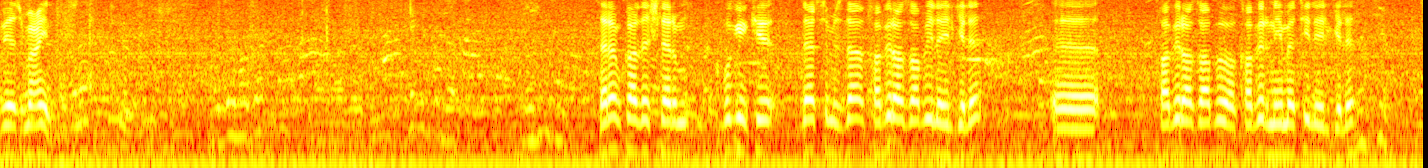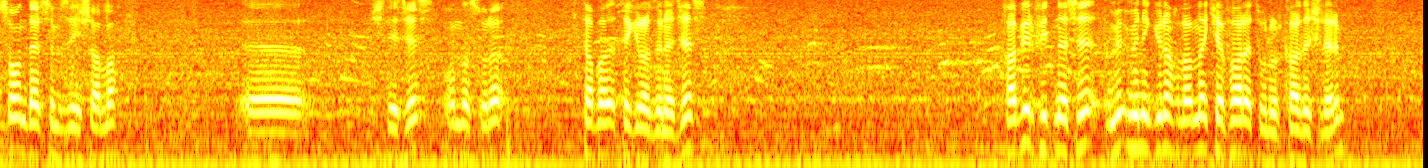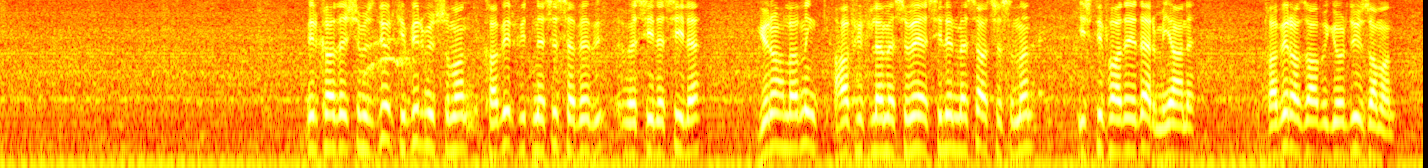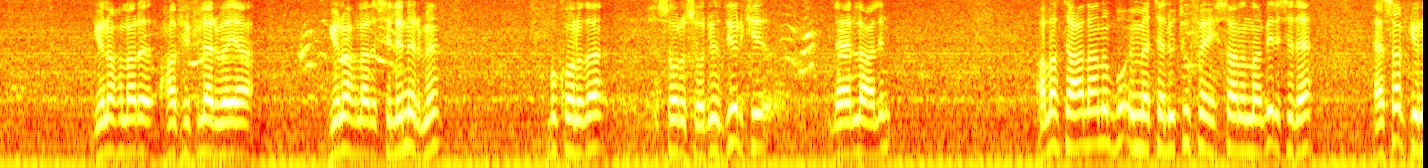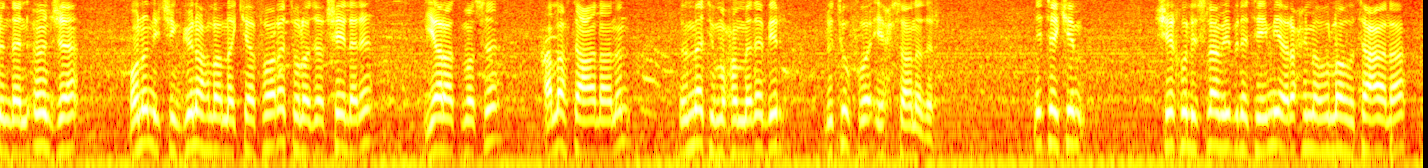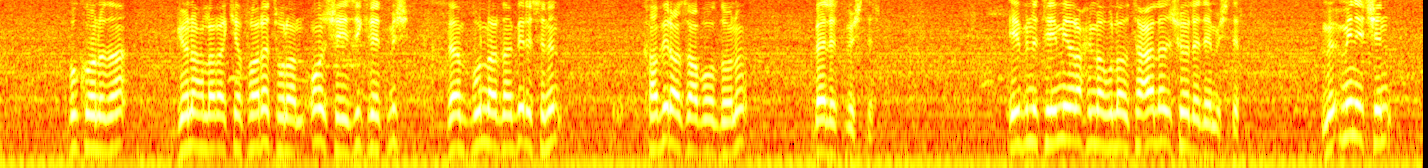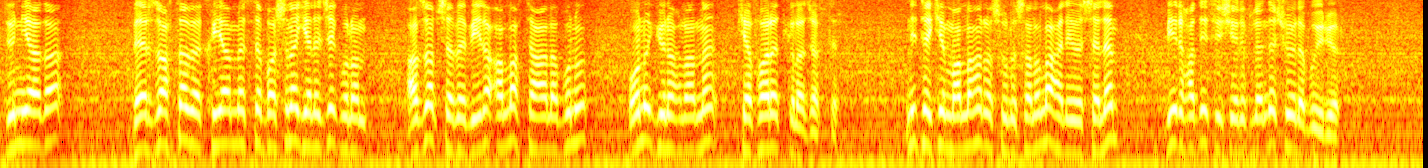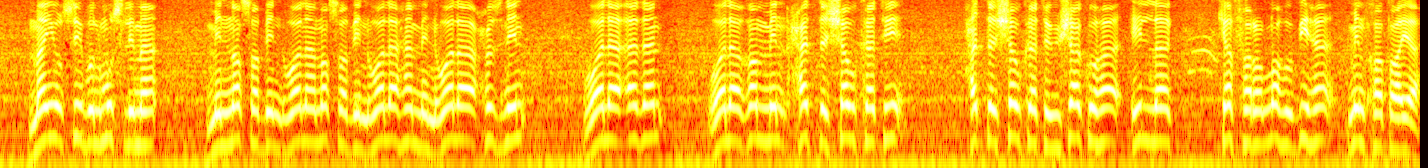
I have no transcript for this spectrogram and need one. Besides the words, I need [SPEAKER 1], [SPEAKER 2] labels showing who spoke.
[SPEAKER 1] وصحبه أجمعين Terem kardeşlerim bugünkü dersimizde kabir azabı ile ilgili e, kabir azabı ve kabir nimeti ile ilgili son dersimizi inşallah e, işleyeceğiz. Ondan sonra kitaba tekrar döneceğiz. Kabir fitnesi müminin günahlarına kefaret olur kardeşlerim. Bir kardeşimiz diyor ki bir Müslüman kabir fitnesi sebebi vesilesiyle günahlarının hafiflemesi veya silinmesi açısından istifade eder mi? Yani kabir azabı gördüğü zaman günahları hafifler veya günahları silinir mi? Bu konuda soru soruyor. Diyor ki değerli alim Allah Teala'nın bu ümmete lütuf ve ihsanından birisi de hesap gününden önce onun için günahlarına kefaret olacak şeyleri yaratması Allah Teala'nın ümmeti Muhammed'e bir lütuf ve ihsanıdır. Nitekim Şeyhülislam İbni Teymiye Rahimehullahu Teala bu konuda günahlara kefaret olan 10 şeyi zikretmiş ve bunlardan birisinin kabir azabı olduğunu belirtmiştir. İbn Teymiye rahimehullah teala şöyle demiştir. Mümin için dünyada berzahta ve kıyamette başına gelecek olan azap sebebiyle Allah Teala bunu onu günahlarına kefaret kılacaktır. Nitekim Allah'ın Resulü sallallahu aleyhi ve sellem bir hadis-i şeriflerinde şöyle buyuruyor. Men yusibul muslime min nasabin ve la nasabin ve la hemmin ve la huznin ve la eden ve la gammin hatta şevketi hatta şevkete yuşakuha illa kefferallahu biha min hataya.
